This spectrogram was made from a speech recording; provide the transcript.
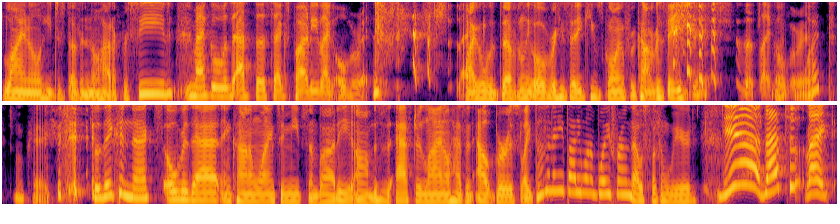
Lionel. He just doesn't know how to proceed. Michael was at the sex party, like over it. like, Michael was definitely over. He said he keeps going for conversations. that's like over it. What? Okay. so they connect over that and kind of wanting to meet somebody. Um, this is after Lionel has an outburst like, doesn't anybody want a boyfriend? That was fucking weird. Yeah, that too. Like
